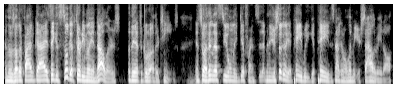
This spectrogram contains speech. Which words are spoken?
And those other five guys they can still get 30 million dollars but they have to go to other teams and so I think that's the only difference. I mean, you're still going to get paid what you get paid. It's not going to limit your salary at all.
